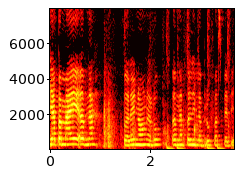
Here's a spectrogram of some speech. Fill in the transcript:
Hjälpa mig öppna. เปิดให้น้องหน่อยลูก öppna för lillebror först baby.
